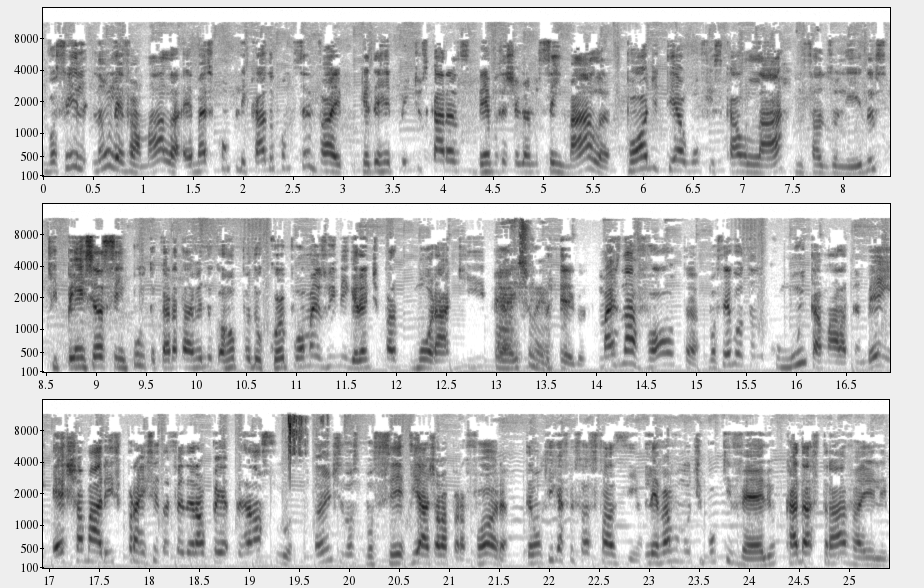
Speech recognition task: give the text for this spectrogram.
Você não levar mala é mais complicado quando você vai, porque de repente os caras veem você chegando sem mala, pode ter algum fiscal lá nos Estados Unidos que pense assim, puta, o cara tá vendo com a roupa do corpo ou mais um imigrante para morar aqui é, isso mesmo. Mas na volta, você voltando com muita mala também, é chamariz pra Receita Federal pesar na sua. Antes você viajava para fora, então o que, que as pessoas faziam? Levavam um notebook velho, cadastrava ele,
